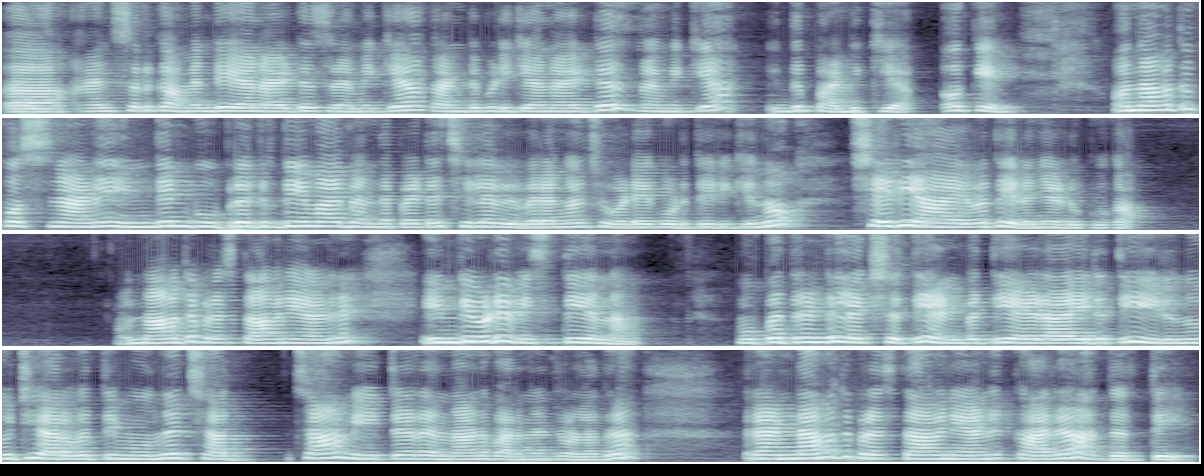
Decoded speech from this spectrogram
ആൻസർ കമന്റ് ചെയ്യാനായിട്ട് ശ്രമിക്കുക കണ്ടുപിടിക്കാനായിട്ട് ശ്രമിക്കുക ഇത് പഠിക്കുക. ഓക്കെ ഒന്നാമത്തെ ക്വസ്റ്റ്യൻ ആണ് ഇന്ത്യൻ ഭൂപ്രകൃതിയുമായി ബന്ധപ്പെട്ട ചില വിവരങ്ങൾ ചുവടെ കൊടുത്തിരിക്കുന്നു. ശരിയായവ തിരഞ്ഞെടുക്കുക. ഒന്നാമത്തെ പ്രസ്താവനയാണ് ഇന്ത്യയുടെ വിസ്തീർണം മുപ്പത്തിരണ്ട് ലക്ഷത്തി എൺപത്തി ഏഴായിരത്തി ഇരുന്നൂറ്റി അറുപത്തി മൂന്ന് ച മീറ്റർ എന്നാണ് പറഞ്ഞിട്ടുള്ളത്. രണ്ടാമത്തെ പ്രസ്താവനയാണ് കര അതിർത്തി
